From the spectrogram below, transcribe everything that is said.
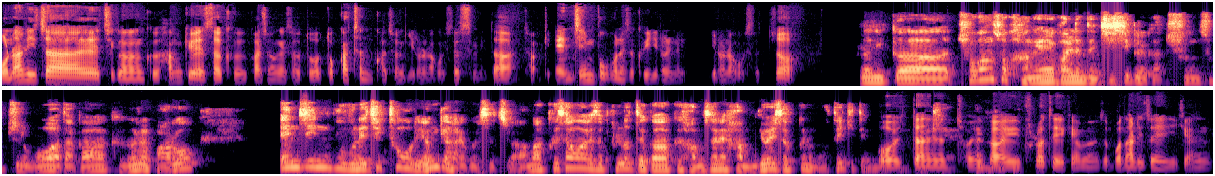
모나리자의 지금 그 함교에서 그 과정에서도 똑같은 과정이 일어나고 있었습니다. 엔진 부분에서 그 일은 일어나고 있었죠. 그러니까 초광속 항해에 관련된 지식을 갖춘 숙주를 모아다가 그거를 바로 엔진 부분의 직통으로 연결하려고 했었죠. 아마 그 상황에서 플러드가 그 함선의 함교에 접근을 못했기 때문에. 뭐 일단 저희가 이 플러드 얘기하면서 모나리자 얘기는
